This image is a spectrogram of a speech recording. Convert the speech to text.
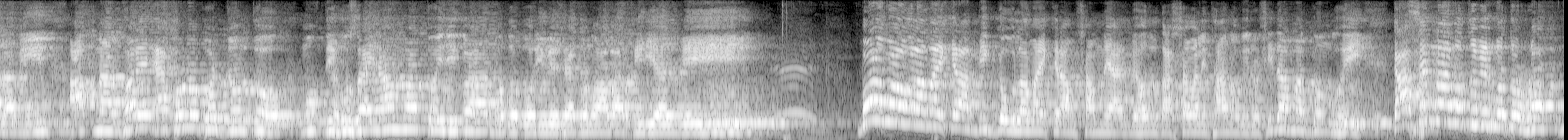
আলামিন আপনার ঘরে এখনও পর্যন্ত মুফতি হুসাইন আহমদ তৈরি করার মতো পরিবেশ এখনও আবার ফিরে আসবে। বড় বড় ওলামাই কেরাম, বিজ্ঞ ওলামাই কেরাম সামনে আসবে। হজরত আশরাফ আলী থানবী, রশিদ আহমদ গঙ্গুহি, কাসেম নানতুবির মতো রত্ন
